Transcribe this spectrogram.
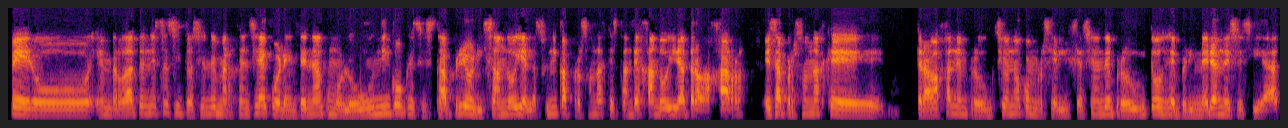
pero en verdad en esta situación de emergencia de cuarentena, como lo único que se está priorizando y a las únicas personas que están dejando ir a trabajar, esas personas que trabajan en producción o comercialización de productos de primera necesidad,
